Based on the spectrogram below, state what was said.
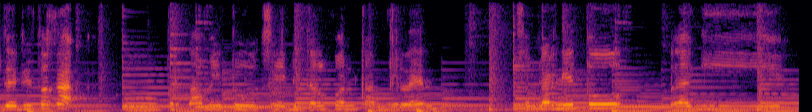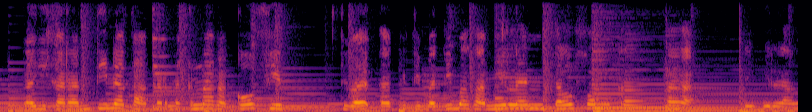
jadi tuh kak tuh pertama itu saya ditelepon Kamilen sebenarnya itu lagi lagi karantina kak karena kena kak covid. Tiba, tapi tiba-tiba Kamilen telepon kak. Dia bilang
